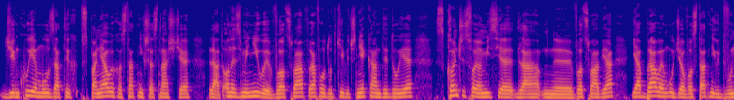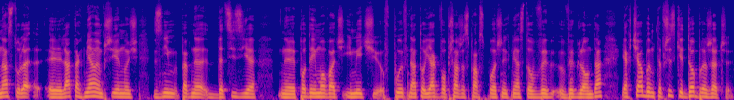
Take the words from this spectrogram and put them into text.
dziękuję mu za tych wspaniałych ostatnich 16 lat. One zmieniły Wrocław. Rafał Dudkiewicz nie kandyduje, skończy swoją misję dla y, Wrocławia. Ja brałem udział w ostatnich 12 le- y, latach, miałem przyjemność z nim pewne decyzje y, podejmować i mieć wpływ na to, jak w obszarze spraw społecznych miasto wy- wygląda. Ja chciałbym te wszystkie dobre rzeczy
